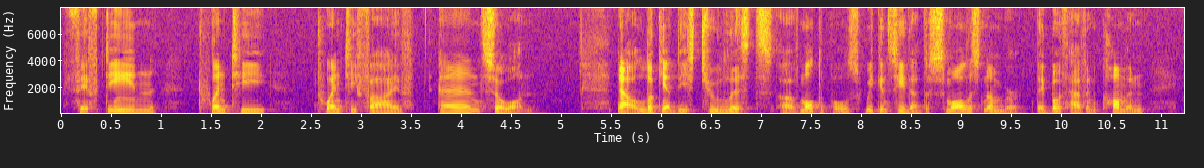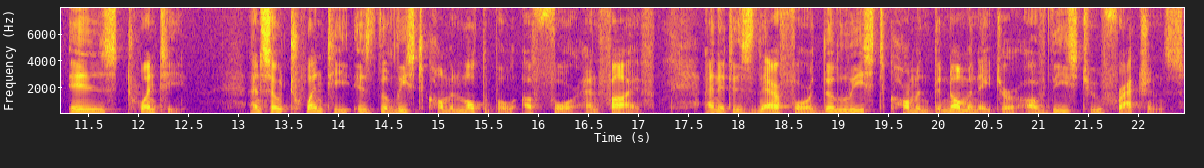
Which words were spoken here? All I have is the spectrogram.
15, 20, 25, and so on. Now, looking at these two lists of multiples, we can see that the smallest number they both have in common is 20. And so 20 is the least common multiple of 4 and 5. And it is therefore the least common denominator of these two fractions.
